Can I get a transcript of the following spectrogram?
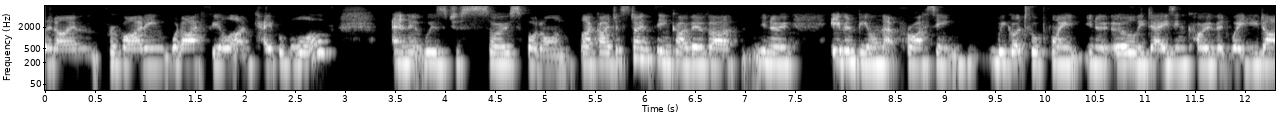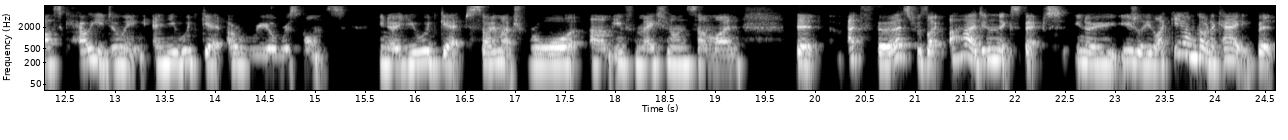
mm. that I'm providing what I feel I'm capable of and it was just so spot on like i just don't think i've ever you know even beyond that pricing we got to a point you know early days in covid where you'd ask how are you doing and you would get a real response you know you would get so much raw um, information on someone that at first was like ah i didn't expect you know usually like yeah i'm going okay but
